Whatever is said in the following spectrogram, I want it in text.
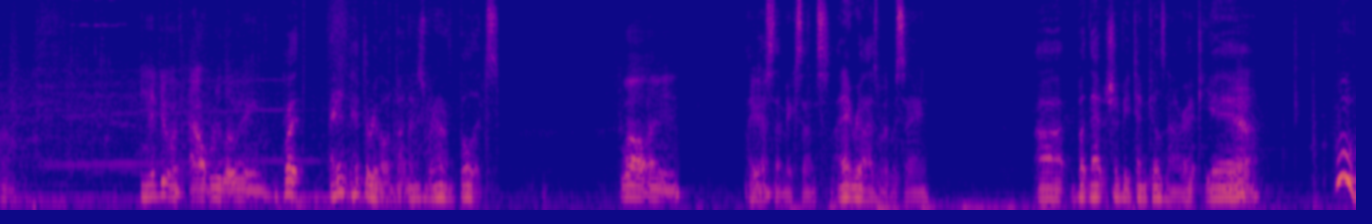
Oh. You had to do it without reloading. But I didn't hit the reload button. I just ran out of bullets. Well, I mean, I Yeah. guess that makes sense. I didn't realize what it was saying. Uh, but that should be 10 kills now, right? Yeah. yeah. Woo!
